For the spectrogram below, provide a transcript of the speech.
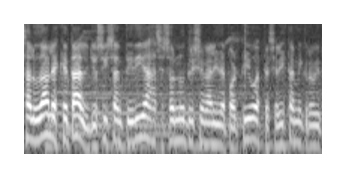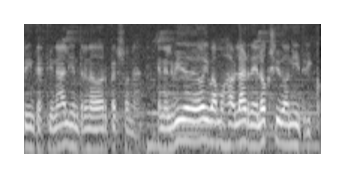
saludables, ¿qué tal? Yo soy Santi Díaz, asesor nutricional y deportivo, especialista en microbiota intestinal y entrenador personal. En el vídeo de hoy vamos a hablar del óxido nítrico.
